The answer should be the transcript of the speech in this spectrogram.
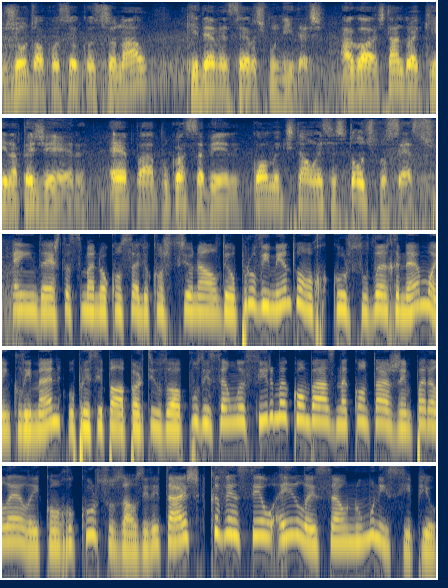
junto ao Conselho Constitucional que devem ser respondidas. Agora, estando aqui na PGR, é para procurar saber como é que estão esses todos os processos. Ainda esta semana o Conselho Constitucional deu provimento a um recurso da Renamo em Climane. O principal partido da oposição afirma, com base na contagem paralela e com recursos aos editais, que venceu a eleição no município.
